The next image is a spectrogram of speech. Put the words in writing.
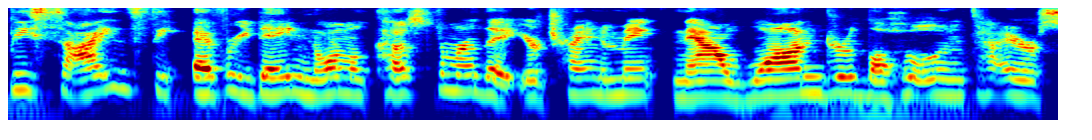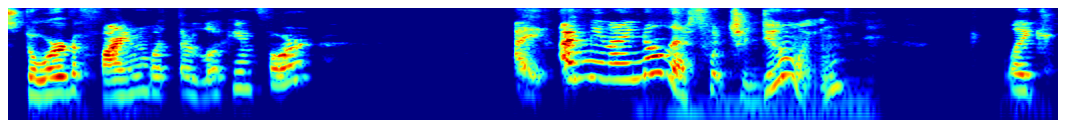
besides the everyday normal customer that you're trying to make now wander the whole entire store to find what they're looking for? I, I mean, I know that's what you're doing. Like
